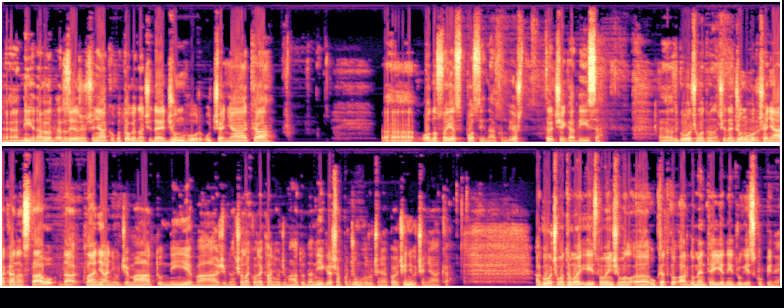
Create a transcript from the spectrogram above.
e, nije naveo razilaženje učenjaka oko toga, znači da je džumhur učenjaka, e, odnosno je poslije nakon još trećeg hadisa, E, govorit ćemo o tome, znači da je džumhur učenjaka na stavu da klanjanje u džematu nije važiv, znači onako ne klanja u džematu da nije grešan po džumhur učenjaka, po većini učenjaka. A govorit ćemo o tome i spomenut ćemo uh, ukratko argumente jedne i druge skupine.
